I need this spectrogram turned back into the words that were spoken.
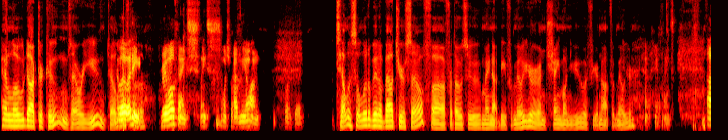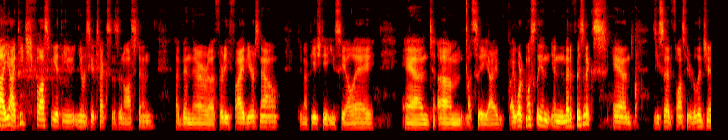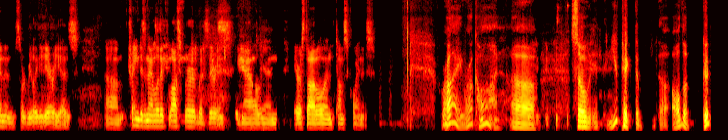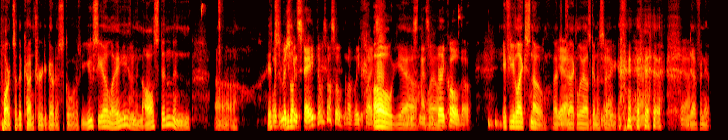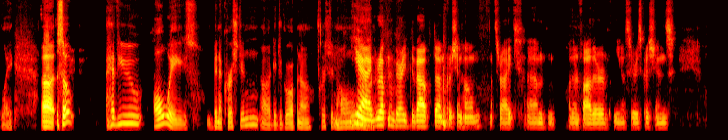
Hello, Dr. Koons. How are you? Tell Hello, us, Eddie. Uh, Very well, thanks. Thanks so much for having me on. Tell us a little bit about yourself uh, for those who may not be familiar, and shame on you if you're not familiar. yeah, thanks. Uh, yeah, I teach philosophy at the University of Texas in Austin. I've been there uh, 35 years now. Did my PhD at UCLA. And um, let's see, I, I work mostly in, in metaphysics and as you said, philosophy of religion and sort of related areas. Um, trained as an analytic philosopher, but very interested now in Aristotle and Thomas Aquinas. Right, rock on. Uh, so you picked the uh, all the good parts of the country to go to school: UCLA mm-hmm. and then Austin, and uh, it's, went to Michigan like, State. That was also a lovely place. Oh yeah, nice. Well, very cold though if you like snow that's yeah. exactly what i was going to say yeah. Yeah. definitely uh, so have you always been a christian uh, did you grow up in a christian home yeah or? i grew up in a very devout um, christian home that's right um, mother and father you know serious christians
